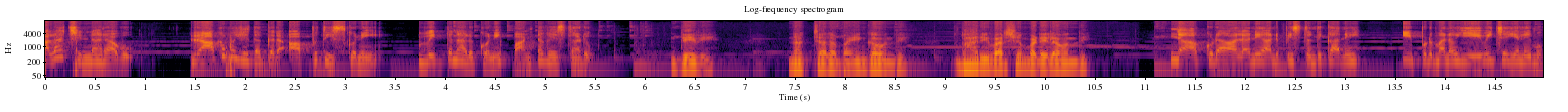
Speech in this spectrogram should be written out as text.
అలా చిన్నారావు రాఘవయ్య దగ్గర అప్పు తీసుకుని విత్తనాలు కొని పంట వేస్తాడు. దేవి నాకు చాలా భయంగా ఉంది. భారీ వర్షం పడేలా ఉంది. నాకు కూడా అలానే అనిపిస్తుంది కానీ ఇప్పుడు మనం ఏమీ చెయ్యలేము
